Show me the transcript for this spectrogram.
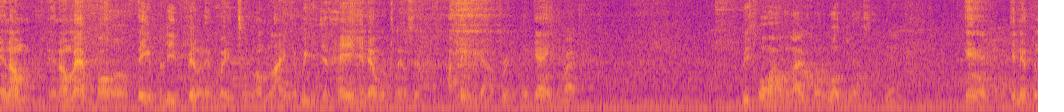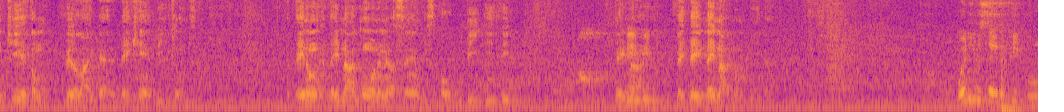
And I'm and I'm at fault of thinking, believe, feeling this way too. I'm like, if we could just hang in there with Clemson, I think we got a pretty good game. right. Before I was like, we're gonna whoop Clemson. Yeah. And and if them kids don't feel like that, they can't beat Clemson. If they don't, if they not going in there saying we supposed to beat these people, they Can't not. beat 'em. They they they not gonna beat them. What do you say to people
